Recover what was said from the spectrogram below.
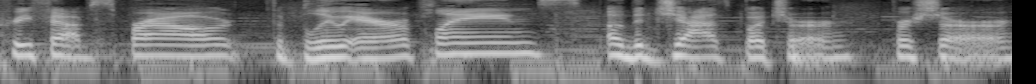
Prefab Sprout, the Blue Aeroplanes, oh, the Jazz Butcher for sure.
